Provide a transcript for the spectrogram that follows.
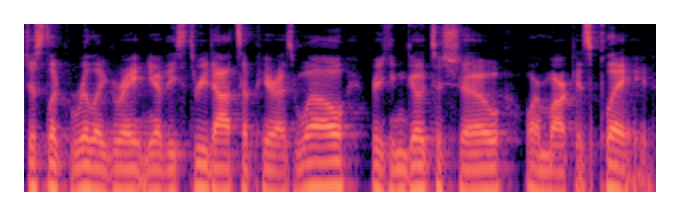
Just look really great. And you have these three dots up here as well, where you can go to show or mark as played.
